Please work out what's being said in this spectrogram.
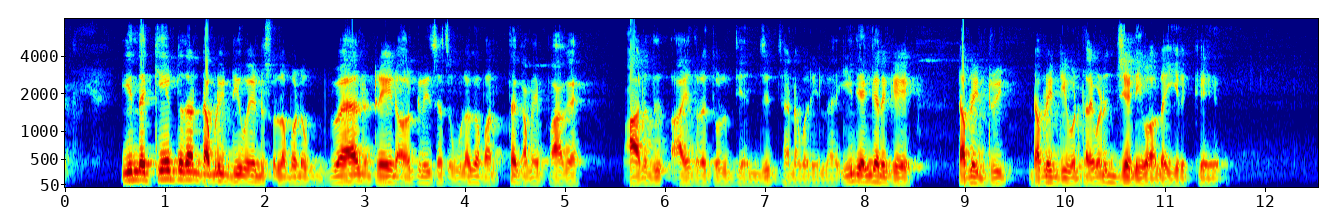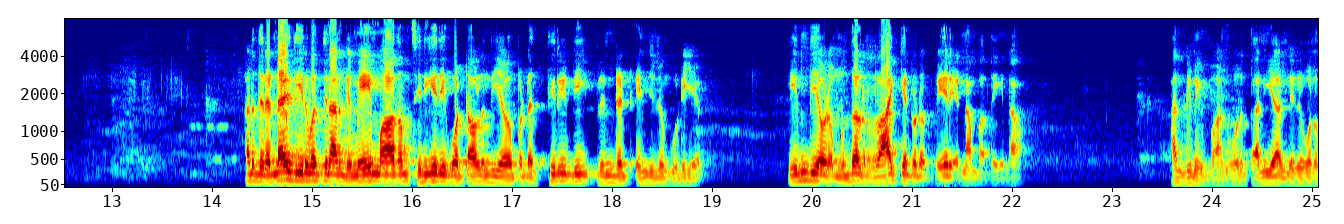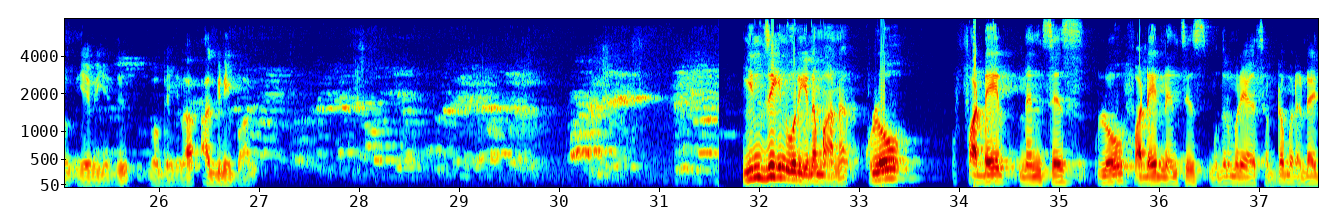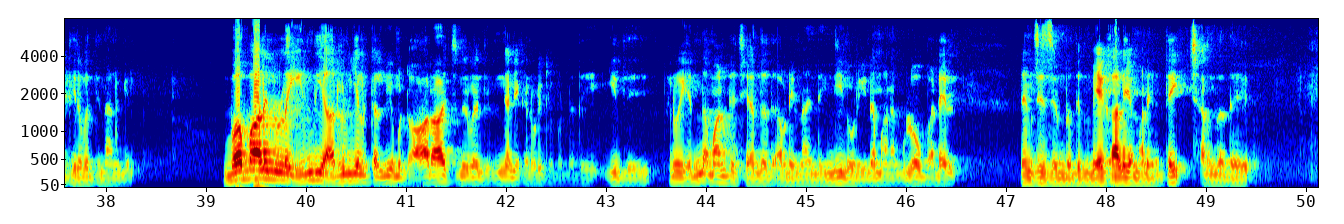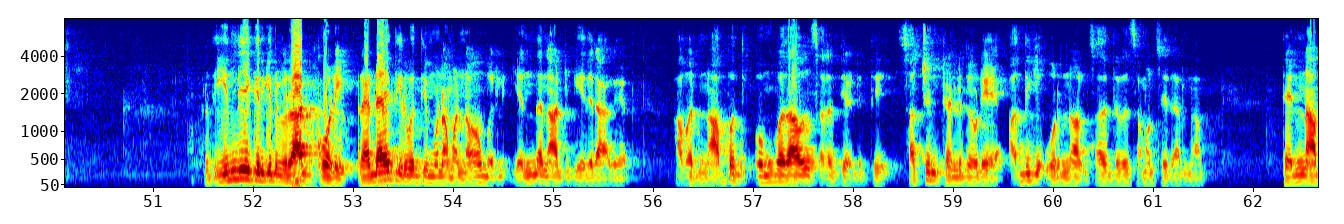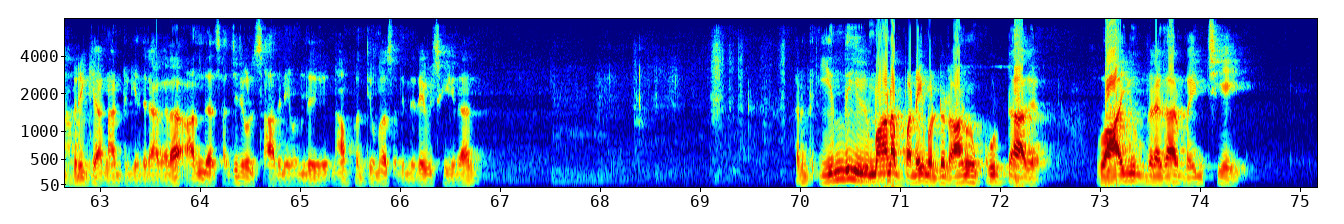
இந்த கேட்டு தான் டபிள்யூடிஓ என்று சொல்லப்படும் வேர்ல்டு ட்ரேட் ஆர்கனைசேஷன் உலக வர்த்தக அமைப்பாக மாறுது ஆயிரத்தி தொள்ளாயிரத்தி தொண்ணூற்றி அஞ்சு ஜனவரியில். இது எங்கே இருக்கு? டபிள்யூடி டபிள்யூடிஓ தலைவர் ஜெனீவாவில் இருக்கு. அடுத்து ரெண்டாயிரத்தி இருபத்தி நான்கு மே மாதம் சிறியரி கோட்டாவிலிருந்து ஏவப்பட்ட த்ரீ டி பிரிண்டட் என்ஜினும் கூடிய இந்தியாவோட முதல் ராக்கெட்டோட பேர் என்ன பார்த்தீங்கன்னா அக்னிபான். ஒரு தனியார் நிறுவனம் ஏவியது. ஓகேங்களா? அக்னிபான். இஞ்சியின் ஒரு இனமான குளோ ஃபடேர் நென்சஸ் குளோ ஃபடேர் நென்சஸ் முதல் முறையாக செப்டம்பர் ரெண்டாயிரத்தி இருபத்தி நான்கில் போபாலில் உள்ள இந்திய அறிவியல் கல்வி மற்றும் ஆராய்ச்சி நிறுவனத்தில் விஞ்ஞானி கண்டுபிடிக்கப்பட்டது. இது பிறகு எந்த மாநிலத்தை சேர்ந்தது அப்படின்னா இந்த இந்தியின் ஒரு இனமான குளோ ஃபடேர் நென்சிஸ் என்பது மேகாலய மாநிலத்தை சார்ந்தது. இந்திய கிரிக்கெட் விராட் கோலி ரெண்டாயிரத்தி இருபத்தி மூணாம் ஆண்டு நவம்பரில் எந்த நாட்டுக்கு எதிராக அவர் நாற்பத்தி ஒன்பதாவது சதத்தை அடித்து சச்சின் டெண்டுல்கருடைய அதிக ஒரு நாள் சதத்தை சமன் செய்தார்னா தென் ஆப்பிரிக்கா நாட்டுக்கு எதிராக தான் அந்த சச்சினோட சாதனை வந்து நாற்பத்தி ஒன்பது சதவீதம் நிறைவு செய்கிறார். அடுத்து இந்திய விமானப்படை மற்றும் இராணுவ கூட்டாக வாயு பிரகார் பயிற்சியை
